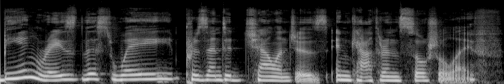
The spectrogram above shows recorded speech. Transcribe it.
Being raised this way presented challenges in Katherine's social life.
